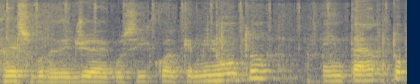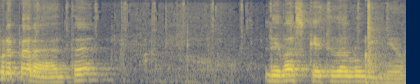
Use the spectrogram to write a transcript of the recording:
Adesso potete girare così qualche minuto e intanto preparate le vaschette d'alluminio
